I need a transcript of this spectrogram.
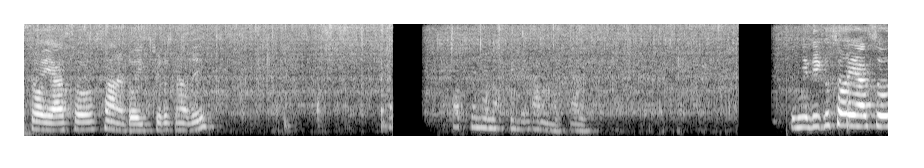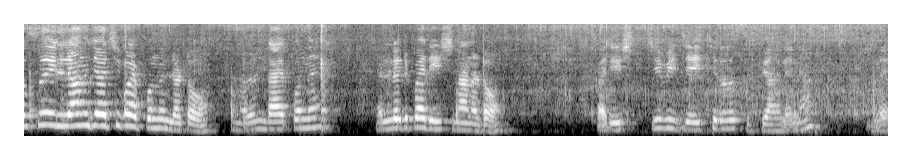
സോയാ സോസാണ് കേട്ടോ ഒഴിച്ചെടുക്കുന്നത് പിന്നെ ഇതിലേക്ക് സോയാ സോസ് ഇല്ല എന്ന് വിചാരിച്ച് കുഴപ്പമൊന്നുമില്ല കേട്ടോ നമ്മൾ ഉണ്ടായപ്പോൾ ഒന്ന് നല്ലൊരു പരീക്ഷണമാണ് കേട്ടോ പരീക്ഷിച്ച് വിജയിച്ചൊരു റെസിപ്പിയാണല്ലേ ഞാൻ? അതെ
